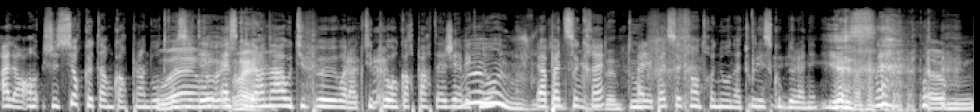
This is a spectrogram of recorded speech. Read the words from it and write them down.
Alors, je suis sûre que tu as encore plein d'autres Ouais, idées. ouais, ouais. Est-ce qu'il y en a où tu peux, voilà, que tu peux encore partager avec nous vous Il y a pas de tout, secret. Allez, pas de secret entre nous, on a tous les scoops de l'année. Yes. Euh,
